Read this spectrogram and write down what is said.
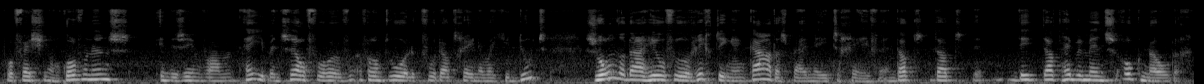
professional governance. In de zin van, hè, je bent zelf verantwoordelijk voor datgene wat je doet zonder daar heel veel richting en kaders bij mee te geven. En dat, dat, dit, dat hebben mensen ook nodig.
